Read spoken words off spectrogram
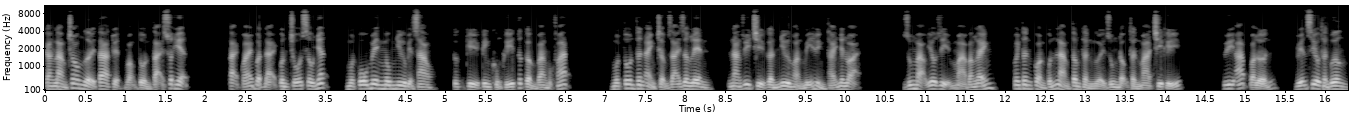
càng làm cho người ta tuyệt vọng tồn tại xuất hiện. Tại quái vật đại quân chỗ sâu nhất, một cô mênh mông như biển sao, cực kỳ kinh khủng khí tức cầm vang bộc phát. Một tôn thân ảnh chậm rãi dâng lên, nàng duy trì gần như hoàn mỹ hình thái nhân loại. Dung mạo yêu dị mà băng lãnh, quanh thân còn quấn làm tâm thần người rung động thần ma chi khí. Uy áp quá lớn, viễn siêu thần vương,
